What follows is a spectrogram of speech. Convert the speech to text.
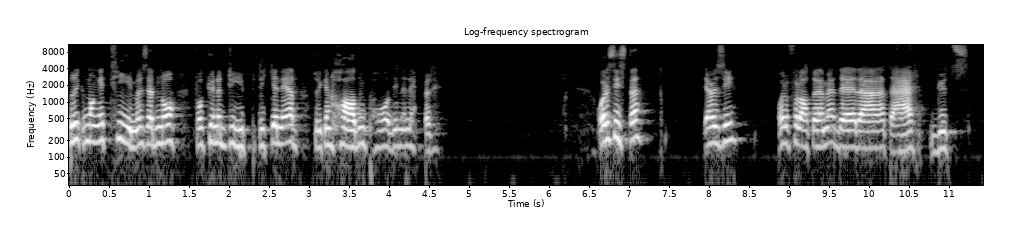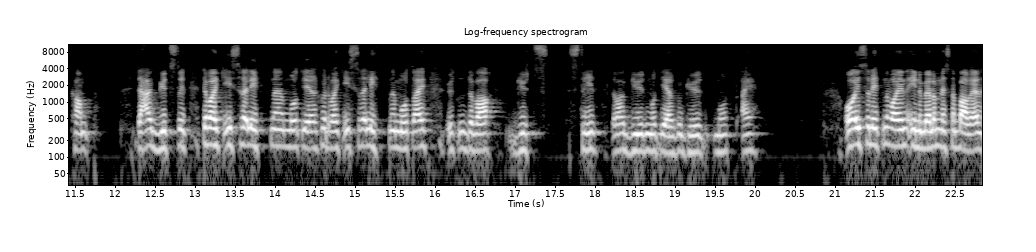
Bruk mange timer i stedet nå for å kunne dypdykke ned, så du kan ha den på dine lepper. Og det siste jeg vil si, og det forlater jeg med, det er at det er Guds kamp. Det er Guds strid. Det var ikke israelittene mot Jeriko, det var ikke israelittene mot deg, uten det var Guds strid. Det var Gud mot Jeriko, Gud mot deg. Og Israelittene var innimellom nesten bare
